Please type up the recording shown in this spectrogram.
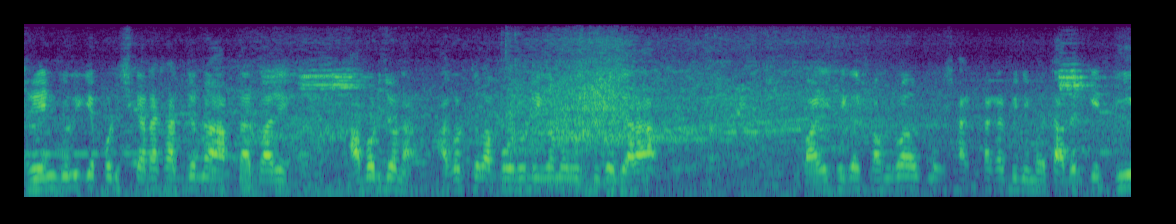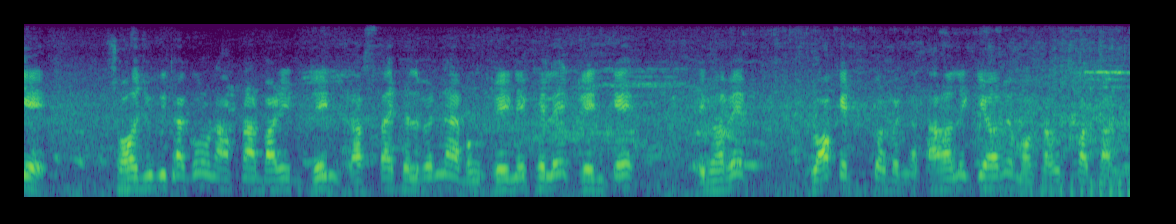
ড্রেনগুলিকে পরিষ্কার রাখার জন্য আপনার বাড়ির আবর্জনা, আগরতলা পৌর নিগমের উদ্যোগে যারা বাড়ি থেকে সংগ্রহ ষাট টাকার বিনিময়ে তাদেরকে দিয়ে সহযোগিতা করুন, আপনার বাড়ির ড্রেন রাস্তায় ফেলবেন না এবং ড্রেনে ফেলে ড্রেনকে এভাবে ব্লকেট করবেন না। তাহলে কি হবে? মশা উৎপাদ বাড়বে।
